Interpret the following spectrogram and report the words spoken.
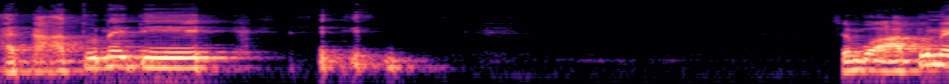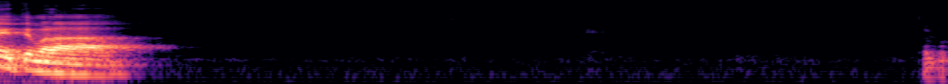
अरे आतून आहे ते. शंभू आतून येते बळा. ते बघ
